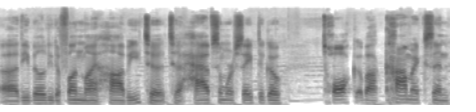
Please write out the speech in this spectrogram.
uh, the ability to fund my hobby, to to have somewhere safe to go talk about comics and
